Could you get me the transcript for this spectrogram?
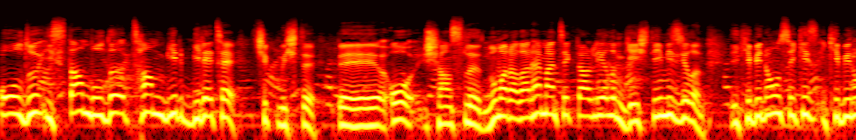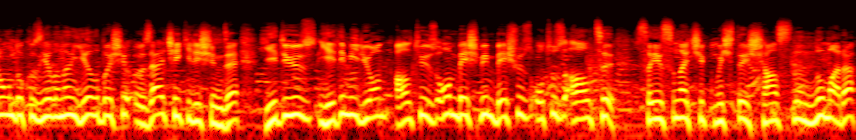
oldu. İstanbul'da tam bir bilete çıkmıştı. Ee, o şanslı numaralar hemen tekrarlayalım. Geçtiğimiz yılın 2018-2019 yılının yılbaşı özel çekilişinde 707 milyon 615 bin 536 sayısına çıkmıştı şanslı numara.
